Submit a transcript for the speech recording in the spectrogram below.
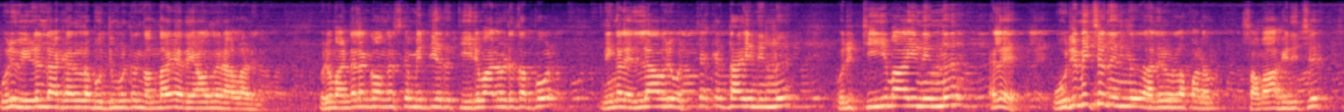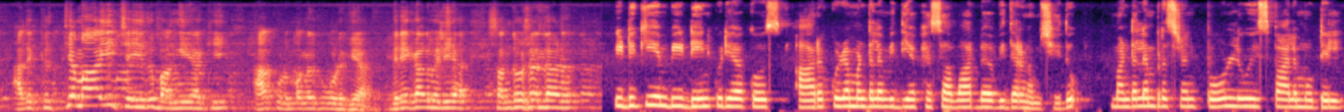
ഒരു വീടുണ്ടാക്കാനുള്ള ബുദ്ധിമുട്ട് നന്നായി അറിയാവുന്ന ഒരാളാണ്. ഒരു മണ്ഡലം കോൺഗ്രസ് കമ്മിറ്റി അത് തീരുമാനമെടുത്തപ്പോൾ നിങ്ങൾ എല്ലാവരും ഒറ്റക്കെട്ടായി നിന്ന് ഒരു ടീമായി നിന്ന് അല്ലേ ഒരുമിച്ച് നിന്ന് അതിനുള്ള പണം സമാഹരിച്ച് അത് കൃത്യമായി ചെയ്ത് ഭംഗിയാക്കി ആ കുടുംബങ്ങൾക്ക് കൊടുക്കുകയാണ്. ഇതിനേക്കാൾ വലിയ സന്തോഷം എന്താണ്? ഇടുക്കി എം പി ഡീൻ കുര്യാക്കോസ് ആറക്കുഴ മണ്ഡലം വിദ്യാഭ്യാസ അവാർഡ് വിതരണം ചെയ്തു. മണ്ഡലം പ്രസിഡന്റ് പോൾ ലൂയിസ് പാലമൂട്ടിൽ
